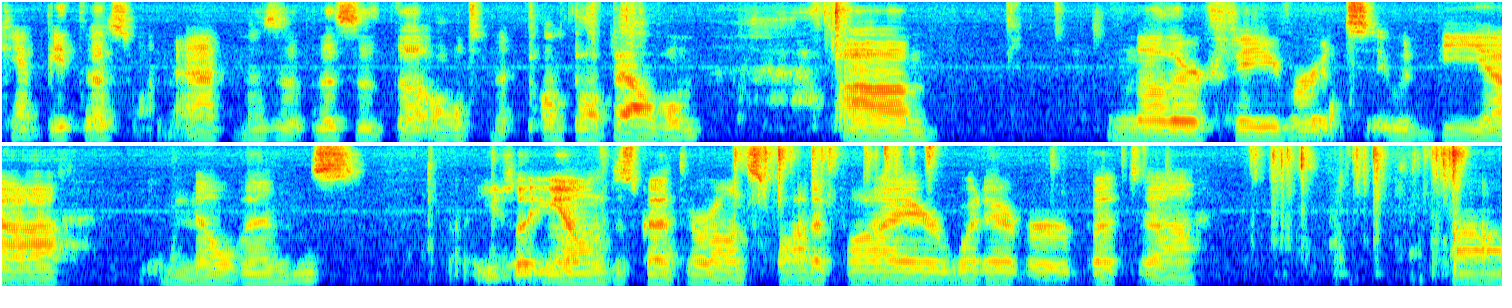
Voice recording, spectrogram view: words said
can't beat this one, man. This is this is the ultimate pump up album. Um, another favorite, it would be uh, Melvins. Usually, you know, I'm just going to throw on Spotify or whatever, but uh, um,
